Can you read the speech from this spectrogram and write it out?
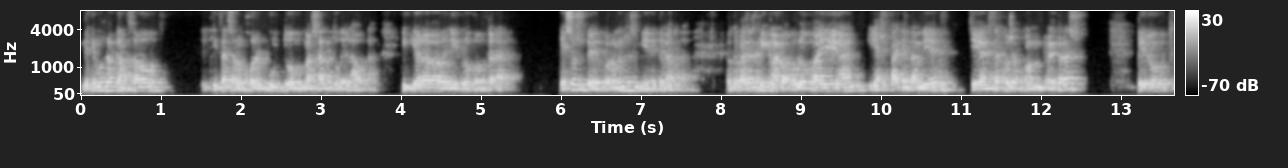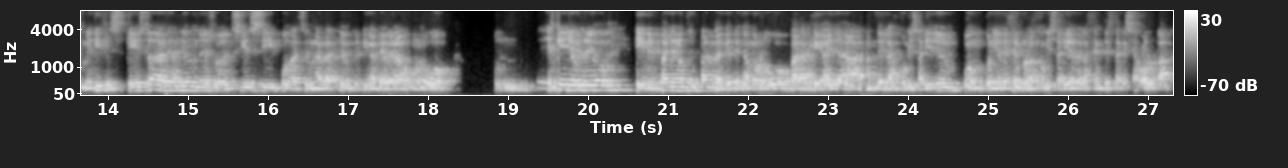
de que hemos alcanzado quizás a lo mejor el punto más alto de la ola y que ahora va a venir lo contrario. Eso espero, por lo menos es mi esperanza. Lo que pasa es que, claro, a Europa llegan, y a España también, llegan estas cosas con retraso. Pero me dices que esta reacción de eso, el sí es sí, pueda ser una reacción que tenga que ver algo con lo WOC. Es que yo creo que en España no hace falta que tengamos los huevos para que haya de las comisarías. Yo ponía de ejemplo las comisarías de la gente esta que se agolpa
